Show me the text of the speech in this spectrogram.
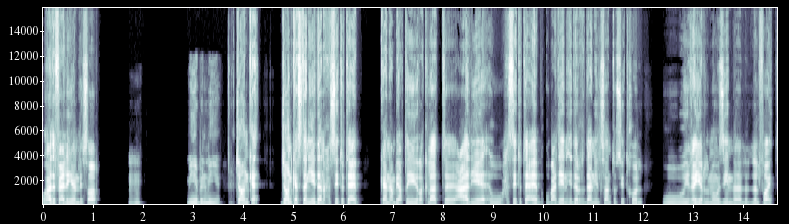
وهذا فعليا اللي صار. 100% جون كا... جون كاستانييدا أنا حسيته تعب. كان عم بيعطيه ركلات عالية وحسيته تعب وبعدين قدر دانيال سانتوس يدخل ويغير الموازين لل fight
